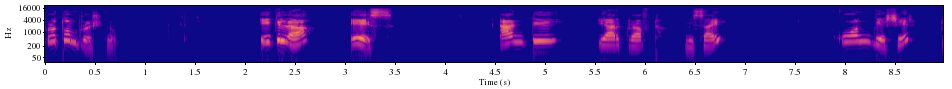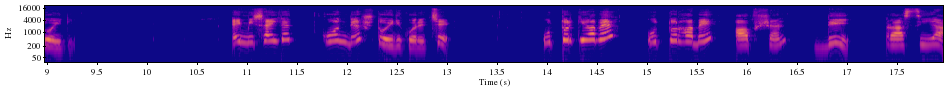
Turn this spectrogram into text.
প্রথম প্রশ্ন, Igla S anti aircraft missile কোন দেশের তৈরি। এই মিসাইলটা কোন দেশ তৈরি করেছে? উত্তর কি হবে? উত্তর হবে অপশান ডি, রাশিয়া।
